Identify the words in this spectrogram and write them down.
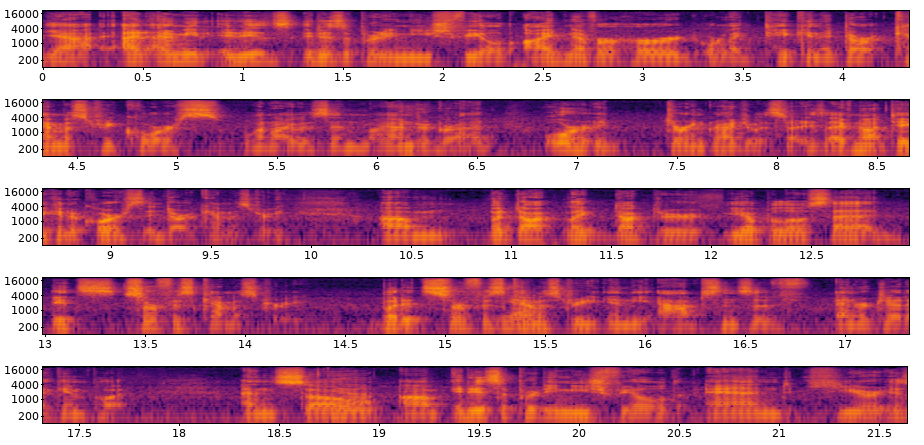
Yeah, and I mean it is it is a pretty niche field. I'd never heard or like taken a dark chemistry course when I was in my undergrad or in, during graduate studies. I've not taken a course in dark chemistry. Um, but doc, like Dr. Ioppolo said, it's surface chemistry, but it's surface Yeah. chemistry in the absence of energetic input. And so um, it is a pretty niche field. And here is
